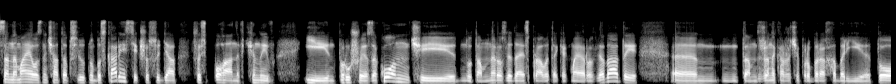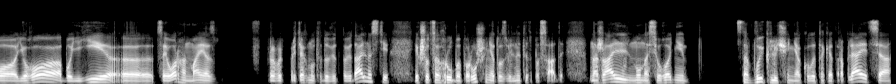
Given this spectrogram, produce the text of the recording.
Це не має означати абсолютну безкарність, якщо суддя щось погане вчинив і порушує закон, чи ну там не розглядає справи так, як має розглядати, е, там вже не кажучи про бере хабарі, то його або її е, цей орган має притягнути до відповідальності. Якщо це грубе порушення, то звільнити з посади. На жаль, ну на сьогодні це виключення, коли таке трапляється,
